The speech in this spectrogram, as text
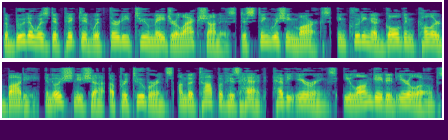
the Buddha was depicted with 32 major lakshanas distinguishing marks, including a golden-colored body, an ushnisha a protuberance on the top of his head, heavy earrings, elongated earlobes,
